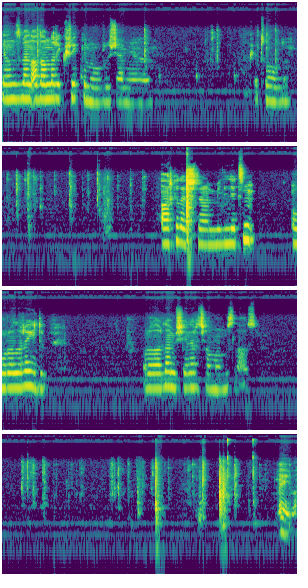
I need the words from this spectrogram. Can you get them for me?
Yalnız ben adamları kürekle mi vuracağım ya? Kötü oldu. Arkadaşlar milletin oralara gidip oralardan bir şeyler çalmamız lazım. Eyvah.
